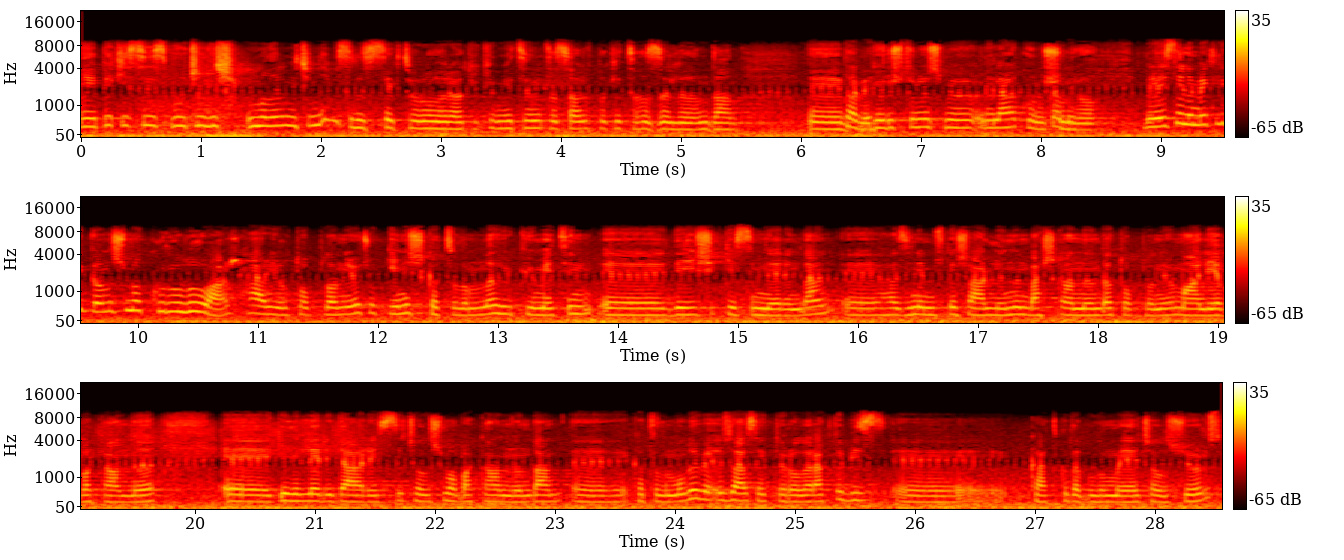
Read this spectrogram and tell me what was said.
E, peki siz bu çalışmaların içinde misiniz sektör olarak hükümetin tasarruf paketi hazırlığından? E, Tabii. Görüştünüz mü? Neler konuşuluyor? Bireysel Emeklilik Danışma Kurulu var. Her yıl toplanıyor. Çok geniş katılımlı hükümetin e, değişik kesimlerinden e, Hazine Müsteşarlığı'nın başkanlığında toplanıyor. Maliye Bakanlığı, e, Gelirler İdaresi, Çalışma Bakanlığı'ndan e, katılım oluyor ve özel sektör olarak da biz e, katkıda bulunmaya çalışıyoruz.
